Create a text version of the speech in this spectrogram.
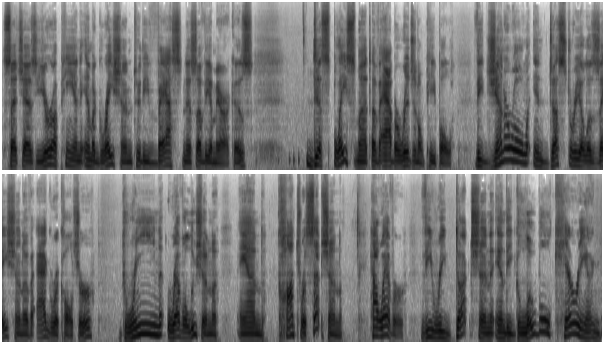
such as European immigration to the vastness of the Americas displacement of Aboriginal people, the general industrialization of agriculture, green revolution, and contraception. However, the reduction in the global carrying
